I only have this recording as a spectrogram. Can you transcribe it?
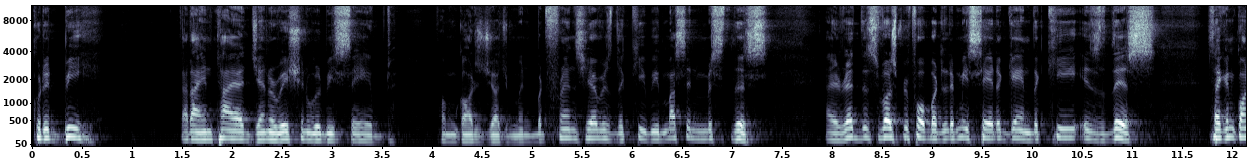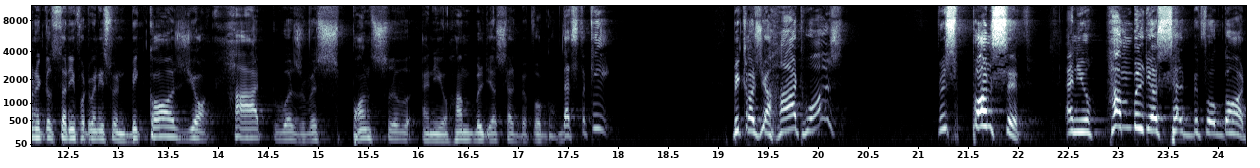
could it be that our entire generation will be saved from God's judgment? But, friends, here is the key. We mustn't miss this. I read this verse before, but let me say it again. The key is this. Second Chronicles 34 27. Because your heart was responsive and you humbled yourself before God. That's the key. Because your heart was responsive and you humbled yourself before God.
